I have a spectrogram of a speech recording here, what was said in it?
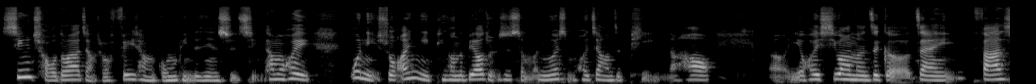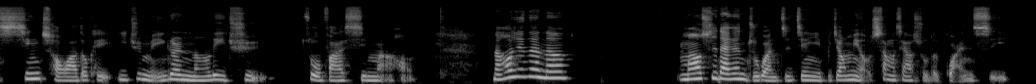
薪酬都要讲求非常公平这件事情，他们会问你说，哎，你平衡的标准是什么？你为什么会这样子评？然后。呃，也会希望呢，这个在发薪酬啊，都可以依据每一个人能力去做发薪嘛，哈。然后现在呢，猫世代跟主管之间也比较没有上下属的关系，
